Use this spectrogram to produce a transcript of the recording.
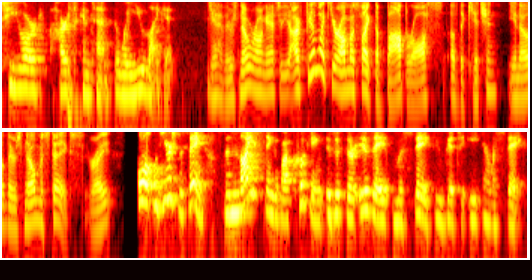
to your heart's content, the way you like it. Yeah, there's no wrong answer. I feel like you're almost like the Bob Ross of the kitchen. You know, there's no mistakes, right? Well, here's the thing. The nice thing about cooking is if there is a mistake, you get to eat your mistake.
